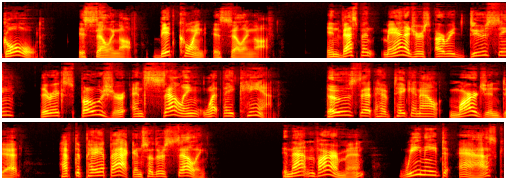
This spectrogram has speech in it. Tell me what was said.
Gold is selling off. Bitcoin is selling off. Investment managers are reducing their exposure and selling what they can. Those that have taken out margin debt have to pay it back, and so they're selling. In that environment, we need to ask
